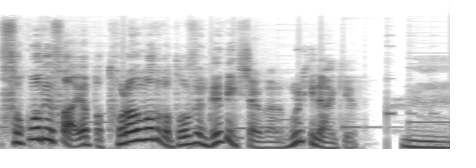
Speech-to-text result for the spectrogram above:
そこでさ、やっぱトラウマとか当然出てきちゃうから無理なわけよ。うん。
